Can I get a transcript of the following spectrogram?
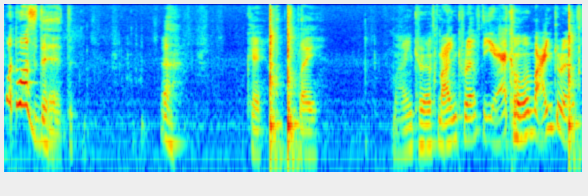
What was that? Uh. Okay, play. Minecraft, Minecraft, yeah, come on, Minecraft.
